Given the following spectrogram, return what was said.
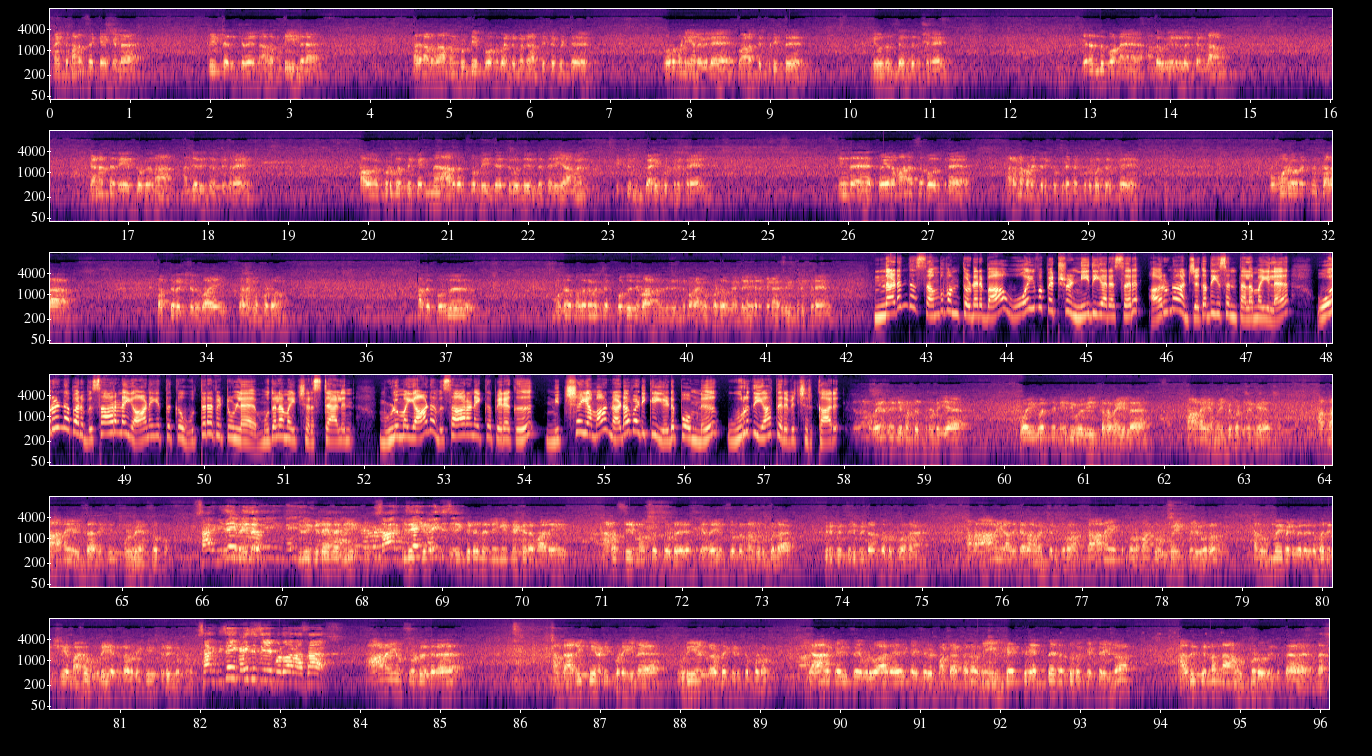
எனக்கு மனசு கேட்கல. வீட்டில் இருக்கவே என்னால் முடியல. அதனால தான் முன்கூட்டியே போக வேண்டும் என்று நான் திட்டமிட்டு ஒரு மணி அளவில் விமானத்தை பிடித்து இங்கே வந்து சேர்ந்திருக்கிறேன். இறந்து போன அந்த உயிர்களுக்கெல்லாம் கனத்த தேயத்தோடு நான் அஞ்சலி செலுத்துகிறேன். அவங்க குடும்பத்துக்கு என்ன ஆறுதல் சொல்லி தேற்றுவது என்று தெரியாமல் திக்கு முக்காடி கொண்டிருக்கிறேன். இந்த துயரமான சம்பவத்தில் மரணமடைந்திருக்கக்கூடிய இந்த குடும்பத்திற்கு ஒவ்வொருவருக்கும் தலா பத்து லட்சம் ரூபாய் வழங்கப்படும். அது பொது முத முதலமைச்சர் பொது நிவாரணத்திலிருந்து வழங்கப்படும் என்று ஏற்கனவே அறிவித்திருக்கிறேன். நடந்த சம்பவம் தொடர்பா ஓய்வு பெற்ற நீதியரசர் அருணா ஜெகதீசன் தலைமையில ஒரு நபர் விசாரணை ஆணையத்துக்கு உத்தரவிட்டுள்ள முதலமைச்சர் ஸ்டாலின் முழுமையான விசாரணைக்கு பிறகு நிச்சயமா நடவடிக்கை எடுப்போம்னு உறுதியா தெரிவிச்சிருக்காரு. உயர்நீதிமன்றத்தினுடைய ஓய்வு பெற்ற நீதிபதி தலைமையில ஆணையம் அமைக்கப்பட்டிருக்கு. அந்த ஆணைய விசாரணைக்கு முழுமையாக சொல்லும் இதுக்கிடையில இதுக்கிடையில நீங்க கேட்கிற மாதிரி அரசியல் நோக்கத்தோடு எதையும் சொல்ல நான் விரும்பல. திருப்பி திருப்பி தான் சொல்ல போறேன். ஆனா ஆணையம் அதுக்காக அமைச்சிருக்கிறோம். அந்த ஆணையத்தின் மூலமாக உண்மை வெளிவரும். அந்த உண்மை வெளிவருகிறவர் நிச்சயமாக உரிய நடவடிக்கை எடுக்கப்படும். சார் விஜய் கைது செய்யப்படுவாரா சார்? ஆணையம் சொல்லுகிற அந்த அறிக்கையின் அடிப்படையில உரிய நடவடிக்கை எடுக்கப்படும். யார் கைது செய்யப்படுவார் கைது செய்ய மாட்டார் நீங்க கேட்கிற எந்த இடத்தோடு கேட்கிறீங்களோ அதுக்கெல்லாம் நான் உட்படுவதற்கு தயாராக இருந்தேன்.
